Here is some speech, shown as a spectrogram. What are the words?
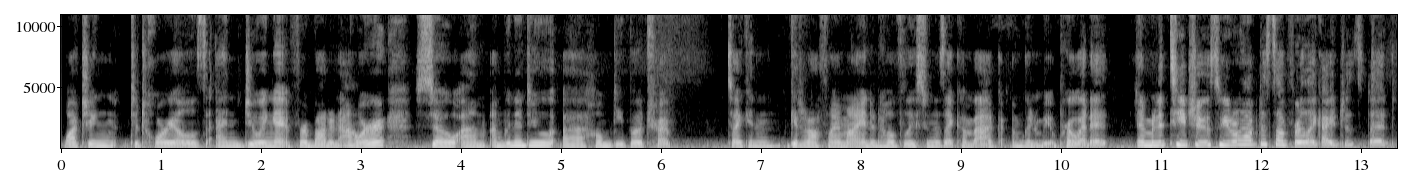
watching tutorials and doing it for about an hour. So um, I'm gonna do a Home Depot trip so I can get it off my mind and hopefully as soon as I come back, I'm gonna be a pro at it. I'm gonna teach you so you don't have to suffer like I just did.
